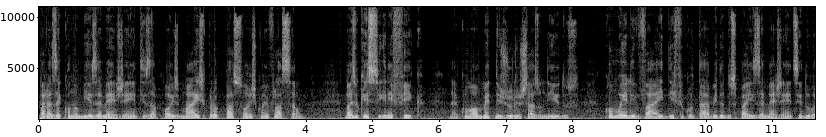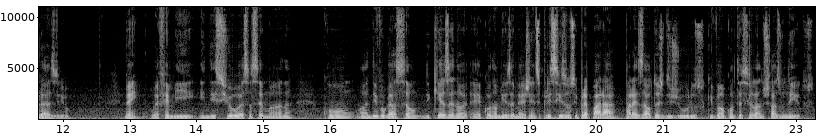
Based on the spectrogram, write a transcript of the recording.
para as economias emergentes após mais preocupações com a inflação. Mas o que isso significa? Né? Com o aumento de juros nos Estados Unidos, como ele vai dificultar a vida dos países emergentes e do Brasil? Bem, o FMI iniciou essa semana com a divulgação de que as economias emergentes precisam se preparar para as altas de juros que vão acontecer lá nos Estados Unidos.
